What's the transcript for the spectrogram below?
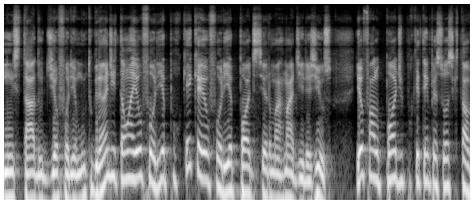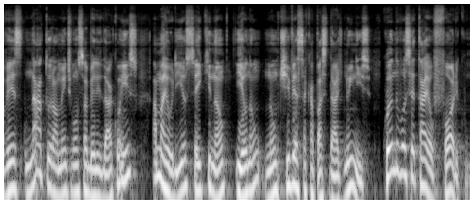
num estado de euforia muito grande. Então, a euforia, por que, que a euforia pode ser uma armadilha, Gilson? E eu falo pode porque tem pessoas que talvez naturalmente vão saber lidar com isso. A maioria eu sei que não, e eu não, não tive essa capacidade no início. Quando você está eufórico,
